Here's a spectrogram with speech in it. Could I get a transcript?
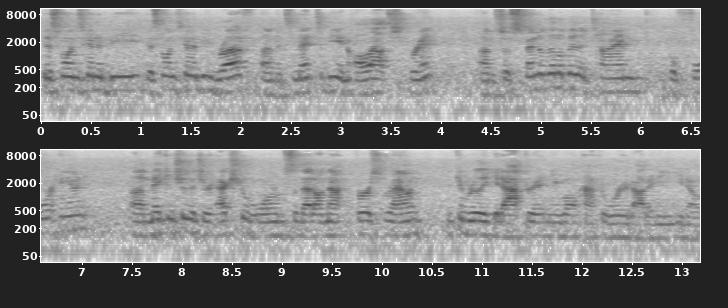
this one's gonna be this one's gonna be rough. Um, it's meant to be an all-out sprint, um, so spend a little bit of time beforehand, uh, making sure that you're extra warm, so that on that first round you can really get after it and you won't have to worry about any you know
